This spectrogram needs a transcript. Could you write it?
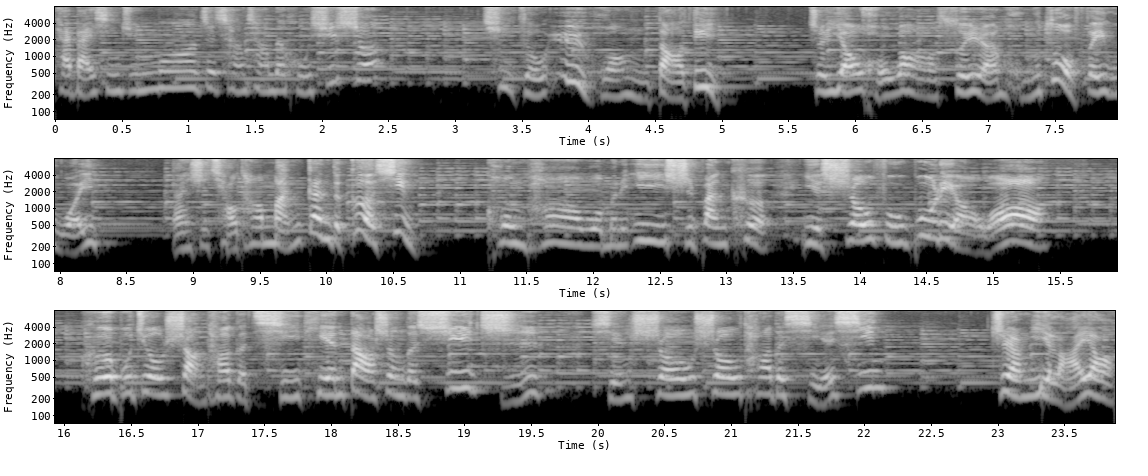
太白星君摸着长长的胡须说：“气走玉皇大帝，这妖猴啊，虽然胡作非为，但是瞧他蛮干的个性，恐怕我们的一时半刻也收服不了啊。”何不就赏他个齐天大圣的虚职，先收收他的邪心？这样一来呀，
